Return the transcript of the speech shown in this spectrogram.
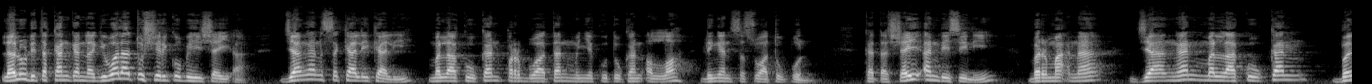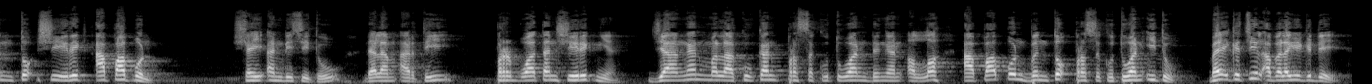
Lalu ditekankan lagi wala tusyriku bihi syai'a. Jangan sekali-kali melakukan perbuatan menyekutukan Allah dengan sesuatu pun. Kata syai'an di sini bermakna jangan melakukan bentuk syirik apa pun. Syai'an di situ dalam arti perbuatan syiriknya. Jangan melakukan persekutuan dengan Allah apa pun bentuk persekutuan itu. Baik kecil apalagi gede.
